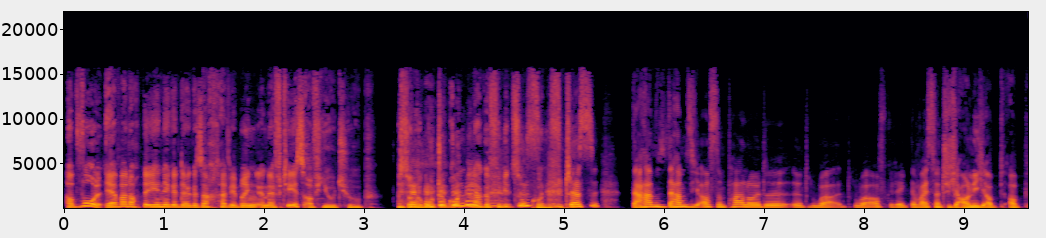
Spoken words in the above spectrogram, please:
Obwohl, er war doch derjenige, der gesagt hat, wir bringen NFTs auf YouTube. Ist doch eine gute Grundlage für die Zukunft. Das, das, da, haben, da haben sich auch so ein paar Leute äh, drüber, drüber aufgeregt. Da weiß natürlich auch nicht, ob, ob,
